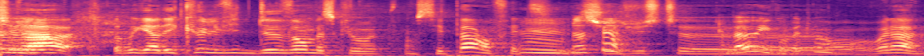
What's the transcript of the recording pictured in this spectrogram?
tu vois. Regarder que le vide devant parce qu'on on sait pas en fait. Mm. C'est- Bien sûr. juste. euh, Bah oui, complètement. Voilà.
